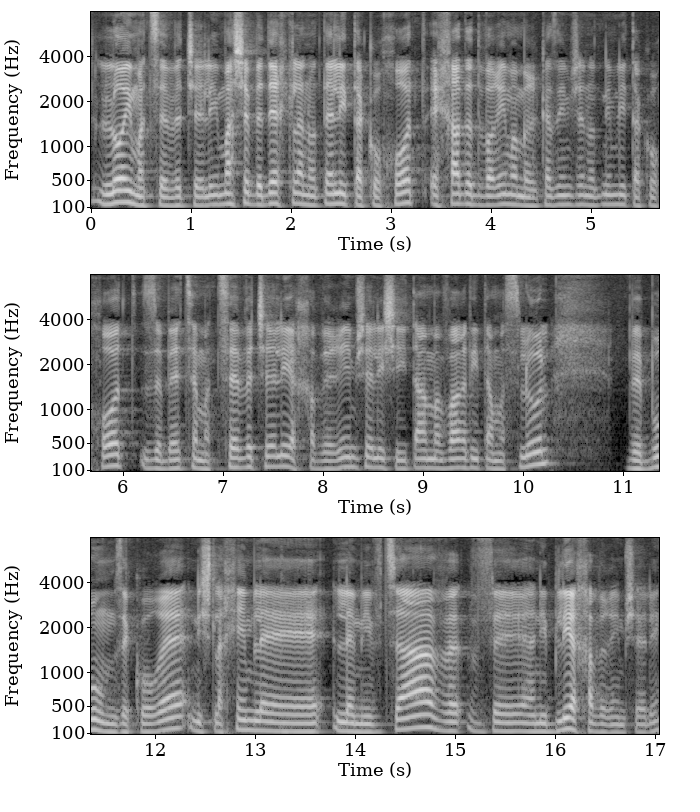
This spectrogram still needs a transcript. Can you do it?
לא עם הצוות שלי, מה שבדרך כלל נותן לי את הכוחות, אחד הדברים המרכזיים שנותנים לי את הכוחות זה בעצם הצוות שלי, החברים שלי שאיתם עברתי את המסלול, ובום, זה קורה, נשלחים למבצע ו- ואני בלי החברים שלי.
